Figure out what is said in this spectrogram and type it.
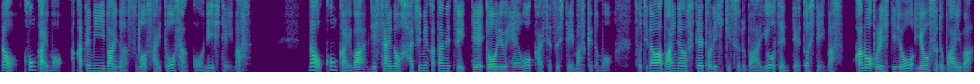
なお、今回もアカデミーバイナンスのサイトを参考にしています。なお、今回は実際の始め方について導入編を解説していますけども、そちらはバイナンスで取引する場合を前提としています。他の取引所を利用する場合は、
